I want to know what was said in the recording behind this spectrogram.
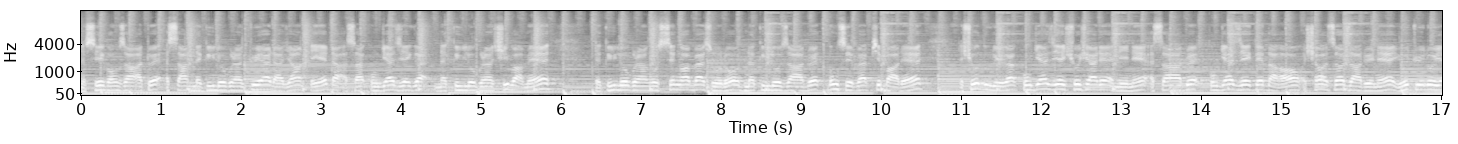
20ကောင်စာအတွက်အစာ2ကီလိုဂရမ်ကျွေးရတာကြောင့်တရက်တာအစာကုန်ကြစရိုက်က2ကီလိုဂရမ်ရှိပါမယ်။ 1ကီလိုဂရမ်ကို15ဘတ်ဆိုတော့2ကီလိုစာအတွက်30ဘတ်ဖြစ်ပါတယ်။တချို့သူတွေကကုန်ကျစရိတ်ရှိုးရှားတဲ့အနေနဲ့အစာအတွက်ကုန်ကျစရိတ်သက်သာအောင်အလျှော့အစောစာတွေနဲ့ရိုးကျွေးလို့ရ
